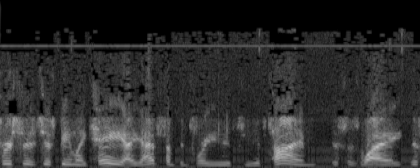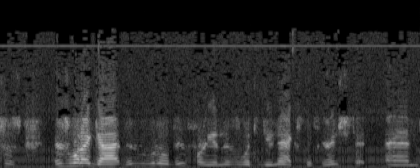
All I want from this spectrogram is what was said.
versus just being like, "Hey, I have something for you. If you have time, this is why. This is this is what I got. This is what it'll do for you, and this is what to do next if you're interested." And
